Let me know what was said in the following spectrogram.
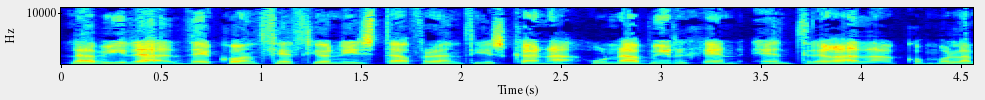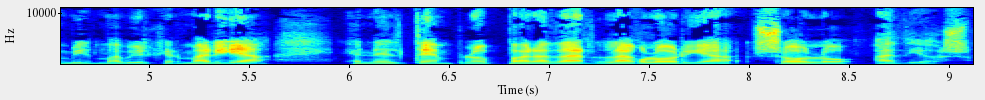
la vida de concepcionista franciscana, una virgen entregada, como la misma Virgen María, en el templo para dar la gloria solo a Dios.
